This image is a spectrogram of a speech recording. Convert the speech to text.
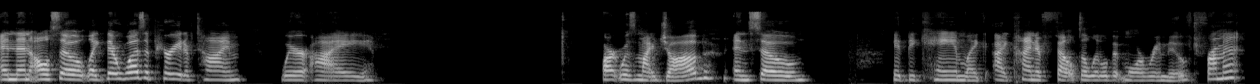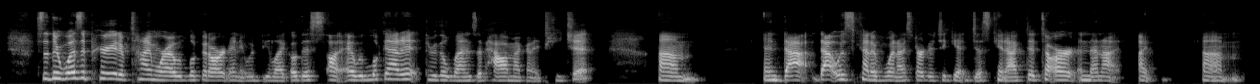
And then also like there was a period of time where I art was my job, and so it became like I kind of felt a little bit more removed from it. So there was a period of time where I would look at art and it would be like, oh, this, I would look at it through the lens of how am I going to teach it? Um, and that, that was kind of when I started to get disconnected to art. And then I, I, um,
